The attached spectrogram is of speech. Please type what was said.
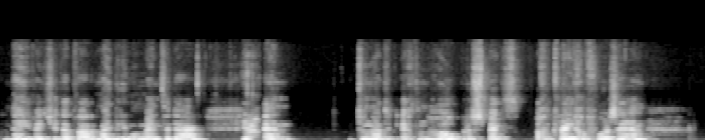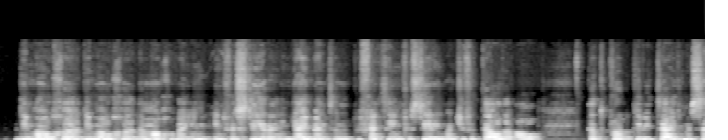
nee, weet je, dat waren mijn drie momenten daar. Ja. En toen had ik echt een hoop respect gekregen voor ze. En die mogen, die mogen, daar mogen wij in investeren. En jij bent een perfecte investering, want je vertelde al dat de productiviteit met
